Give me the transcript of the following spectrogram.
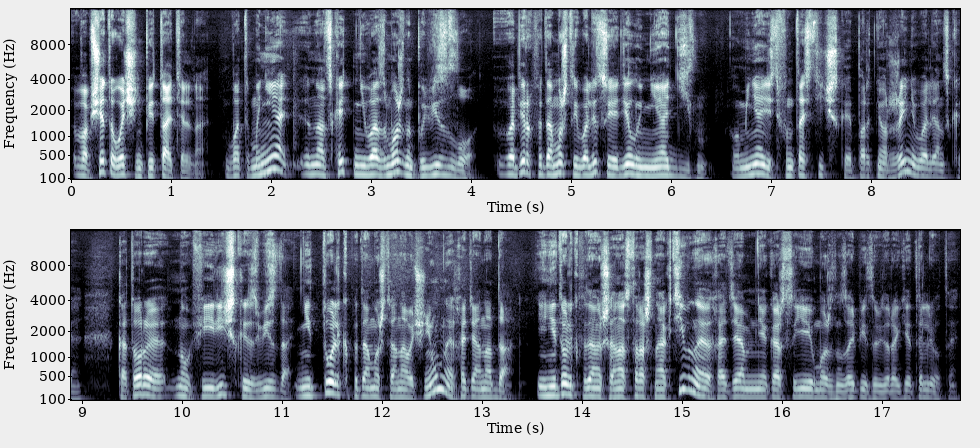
вообще-то очень питательно. Вот мне, надо сказать, невозможно повезло. Во-первых, потому что эволюцию я делаю не один. У меня есть фантастическая партнер Женя Валянская, которая, ну, феерическая звезда. Не только потому, что она очень умная, хотя она да. И не только потому, что она страшно активная, хотя, мне кажется, ею можно запитывать ракеты-леты.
